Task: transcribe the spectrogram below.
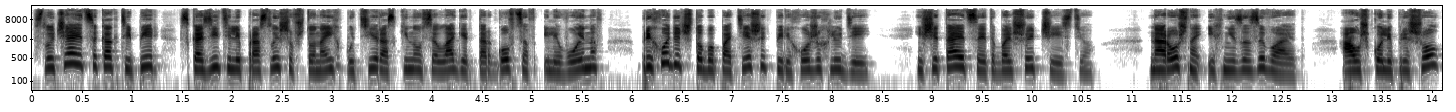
Случается, как теперь, сказители, прослышав, что на их пути раскинулся лагерь торговцев или воинов, приходят, чтобы потешить перехожих людей. И считается это большой честью. Нарочно их не зазывают. А уж коли пришел,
